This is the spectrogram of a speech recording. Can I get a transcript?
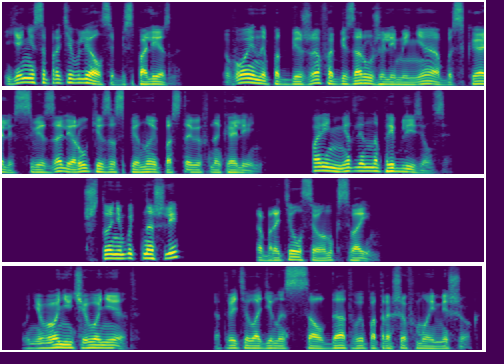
Я не сопротивлялся, бесполезно. Воины, подбежав, обезоружили меня, обыскали, связали руки за спиной, поставив на колени. Парень медленно приблизился. «Что-нибудь нашли?» Обратился он к своим. «У него ничего нет», — ответил один из солдат, выпотрошив мой мешок.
